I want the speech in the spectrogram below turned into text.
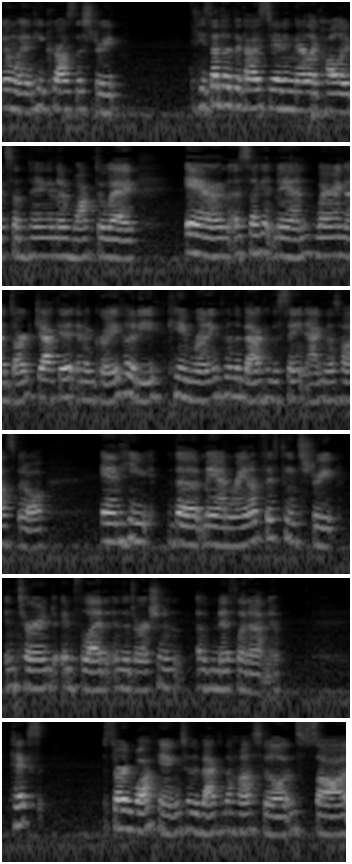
and when he crossed the street he said that the guy standing there like hollered something and then walked away and a second man wearing a dark jacket and a gray hoodie came running from the back of the St. Agnes Hospital and he the man ran up 15th Street and turned and fled in the direction of Mifflin Avenue. Hicks started walking to the back of the hospital and saw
